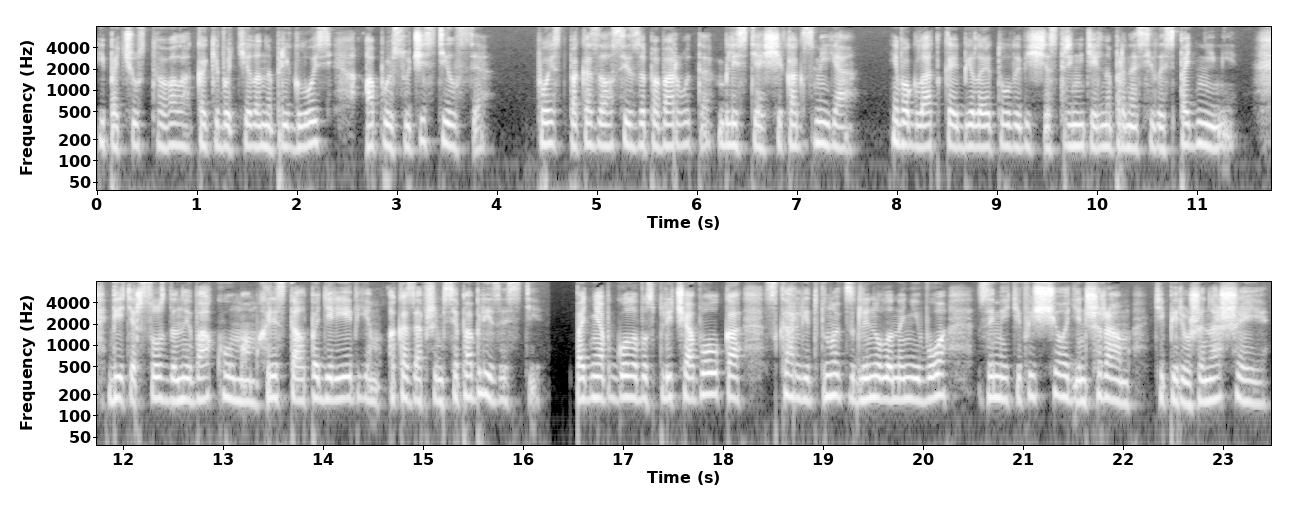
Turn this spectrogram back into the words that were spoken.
и почувствовала, как его тело напряглось, а пульс участился. Поезд показался из-за поворота, блестящий, как змея. Его гладкое белое туловище стремительно проносилось под ними. Ветер, созданный вакуумом, хлестал по деревьям, оказавшимся поблизости. Подняв голову с плеча волка, Скарлетт вновь взглянула на него, заметив еще один шрам, теперь уже на шее.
